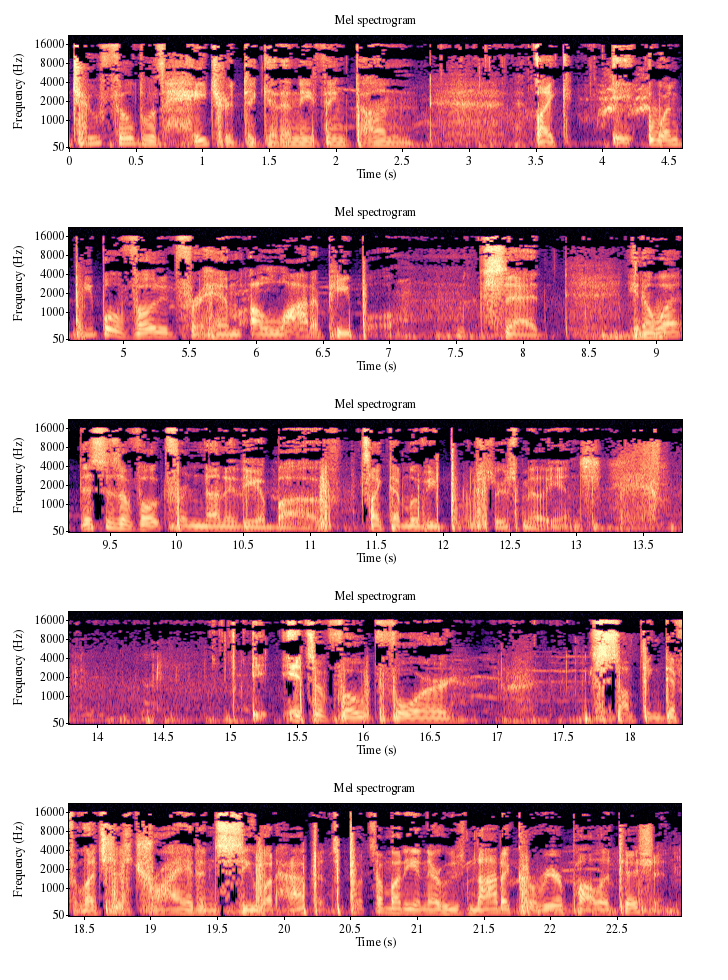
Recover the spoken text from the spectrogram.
too filled with hatred to get anything done. Like, it, when people voted for him, a lot of people said, you know what? This is a vote for none of the above. It's like that movie Brewster's Millions. It's a vote for something different. Let's just try it and see what happens. Put somebody in there who's not a career politician.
